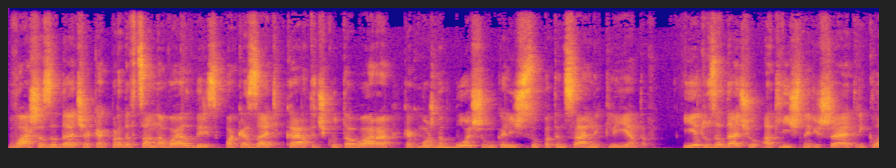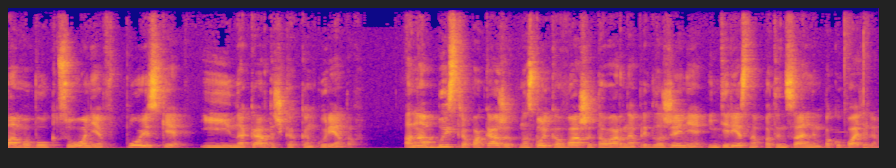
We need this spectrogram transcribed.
Ваша задача как продавца на Wildberries показать карточку товара как можно большему количеству потенциальных клиентов. И эту задачу отлично решает реклама в аукционе, в поиске и на карточках конкурентов. Она быстро покажет, насколько ваше товарное предложение интересно потенциальным покупателям.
